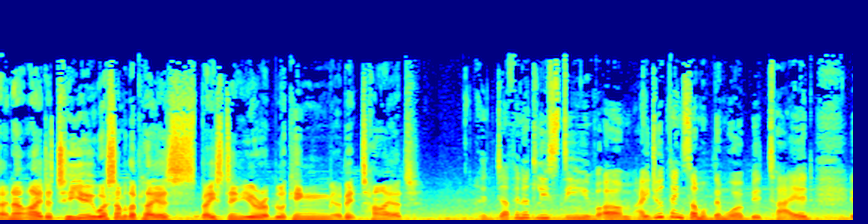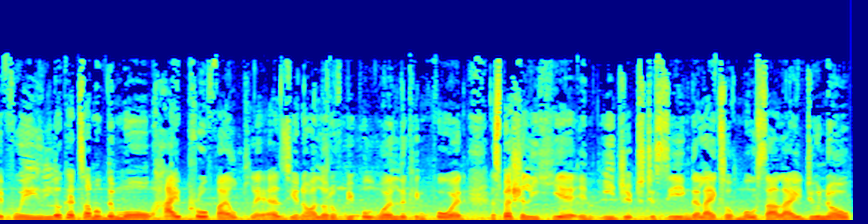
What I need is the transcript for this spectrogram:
Uh, now, Ida, to you, were some of the players based in Europe looking a bit tired? Definitely, Steve. Um, I do think some of them were a bit tired. If we look at some of the more high profile players, you know, a lot of people were looking forward, especially here in Egypt, to seeing the likes of Mo Salah. I do know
